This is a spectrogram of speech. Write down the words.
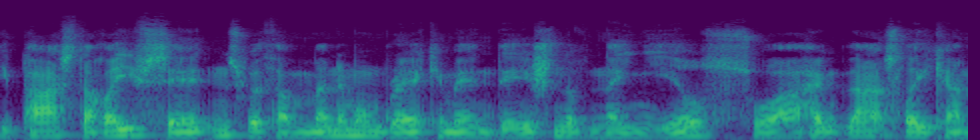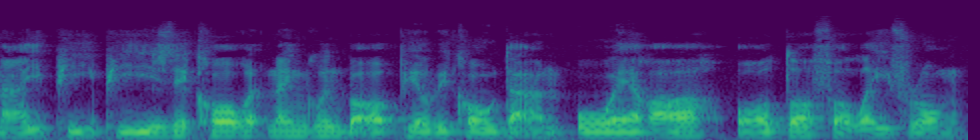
He passed a life sentence with a minimum recommendation of nine years, so I think that's like an IPP as they call it in England, but up here we called it an OLR, Order for Lifelong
